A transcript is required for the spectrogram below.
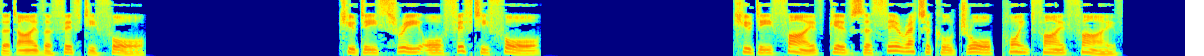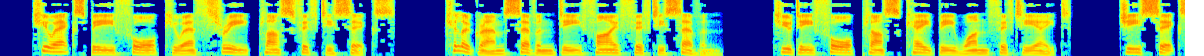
that either 54 QD3 or 54 QD5 gives a theoretical draw 0.55 QXB4 QF3 plus 56 kilogram 7 D557 QD4 plus KB158 G6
